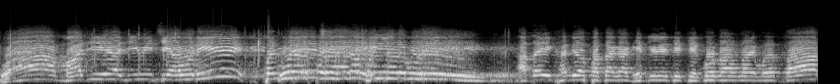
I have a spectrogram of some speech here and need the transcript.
वा माझी या जीवीची आवडी. आता एखाद्या पताका घेतलेले ते टेकवणार नाही म्हणतात.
